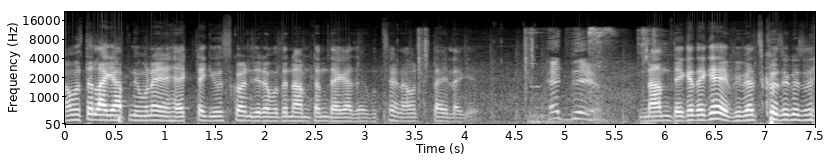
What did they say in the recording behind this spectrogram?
আমার তো লাগে আপনি মনে হয় হ্যাকটা ইউজ করেন যেটার মধ্যে নাম টাম দেখা যায় বুঝছেন? আমার তাই লাগে। Head there. নাম দেখে দেখে বিভাজ খুঁজে খুঁজে।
